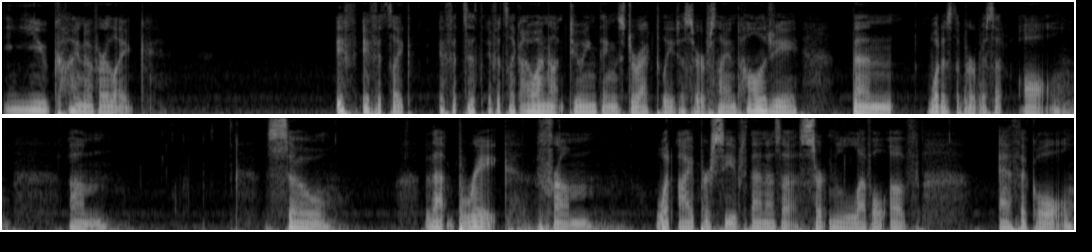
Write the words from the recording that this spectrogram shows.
you kind of are like if if it's like if it's if it's like oh I'm not doing things directly to serve Scientology, then what is the purpose at all? Um, so that break from what I perceived then as a certain level of ethical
